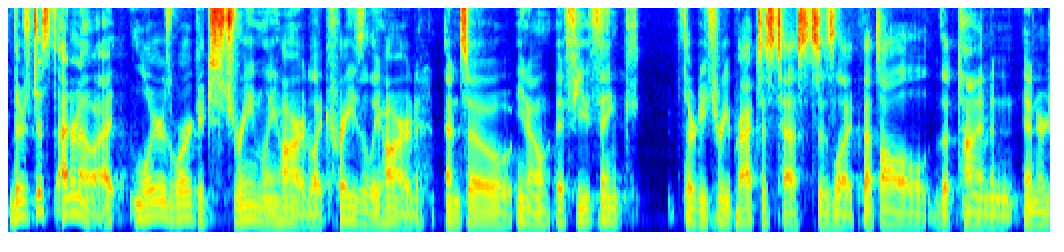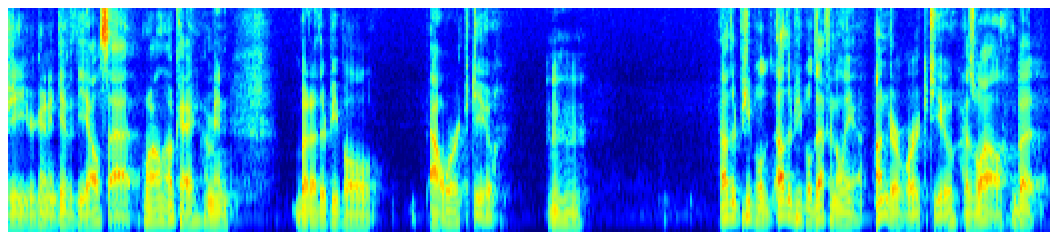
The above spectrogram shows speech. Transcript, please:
there's just, I don't know, I, lawyers work extremely hard, like crazily hard. And so, you know, if you think 33 practice tests is like, that's all the time and energy you're going to give the LSAT, well, okay. I mean, but other people outworked you. Mm-hmm. Other people, other people definitely underworked you as well, but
